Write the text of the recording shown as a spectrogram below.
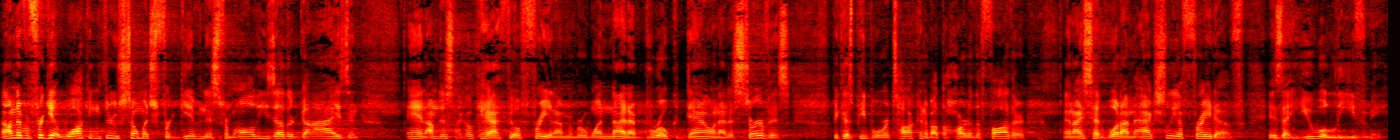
I'll never forget walking through so much forgiveness from all these other guys and and I'm just like, okay, I feel free. And I remember one night I broke down at a service because people were talking about the heart of the Father. And I said, What I'm actually afraid of is that you will leave me.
